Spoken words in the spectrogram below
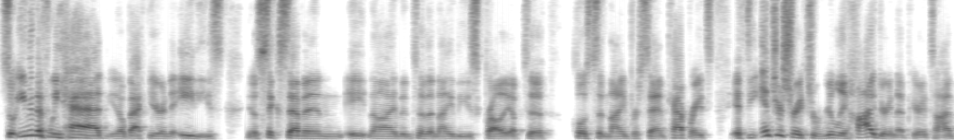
So even if we had, you know, back here in the 80s, you know, six, seven, eight, nine into the 90s, probably up to close to 9% cap rates, if the interest rates are really high during that period of time,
